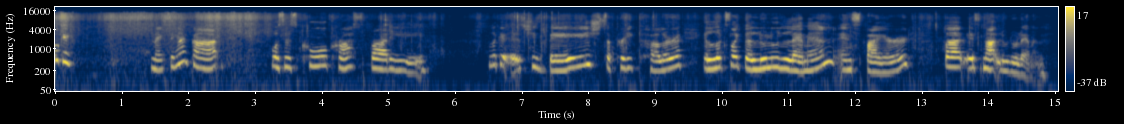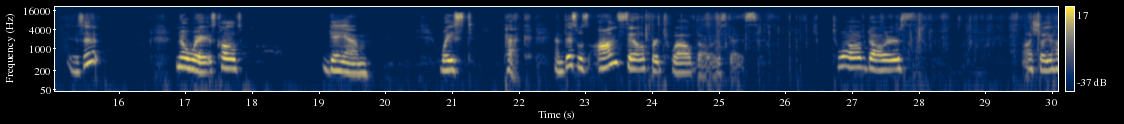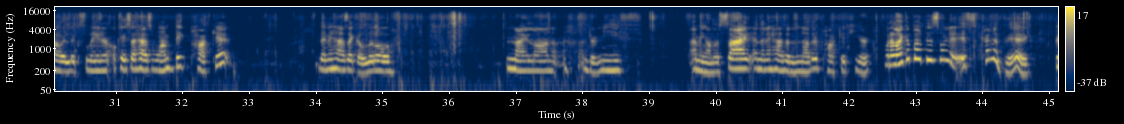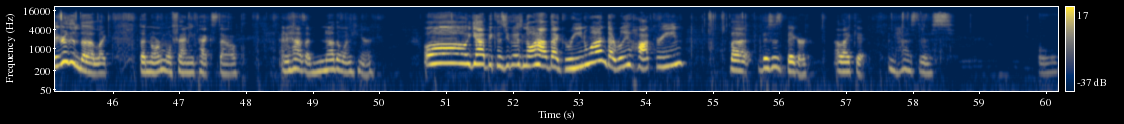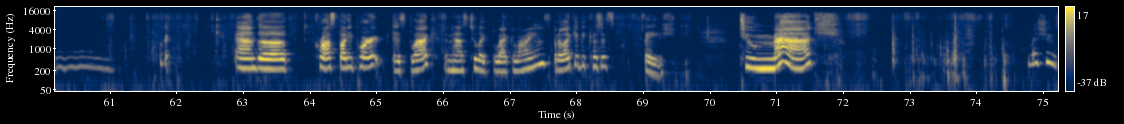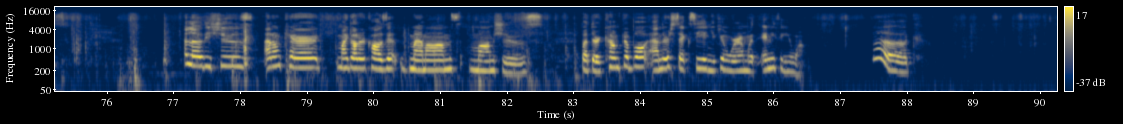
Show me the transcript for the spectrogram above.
Okay. Next thing I got was this cool crossbody. Look at it. She's beige. It's a pretty color. It looks like the Lululemon inspired, but it's not Lululemon. Is it? No way. It's called Gam Waist Pack. And this was on sale for $12, guys. $12. I'll show you how it looks later. Okay, so it has one big pocket. Then it has like a little nylon underneath. I mean on the side. And then it has another pocket here. What I like about this one, it's kind of big. Bigger than the like the normal fanny pack style. And it has another one here. Oh, yeah, because you guys know I have that green one, that really hot green. But this is bigger. I like it. And it has this. Oh. Okay. And the crossbody part is black and has two like black lines. But I like it because it's beige. To match my shoes. I love these shoes. I don't care. My daughter calls it my mom's mom shoes. But they're comfortable and they're sexy and you can wear them with anything you want. Look.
